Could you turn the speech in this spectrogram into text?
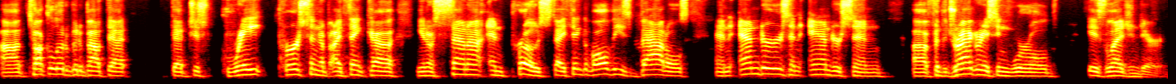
Uh, talk a little bit about that that just great person. I think uh, you know Senna and Prost. I think of all these battles, and Enders and Anderson uh, for the drag racing world is legendary.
